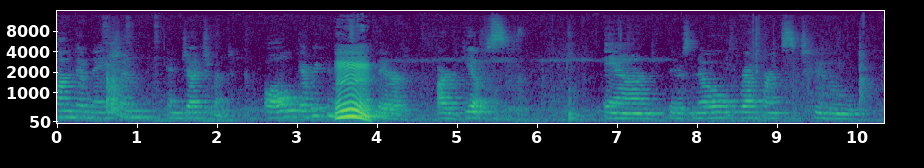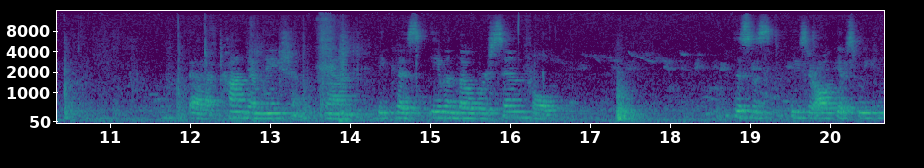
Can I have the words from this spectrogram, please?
Condemnation and judgment, all, everything Mm. that's in there gifts. And there's no reference to uh, condemnation. And because even though we're sinful, this is, these are all gifts. We can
